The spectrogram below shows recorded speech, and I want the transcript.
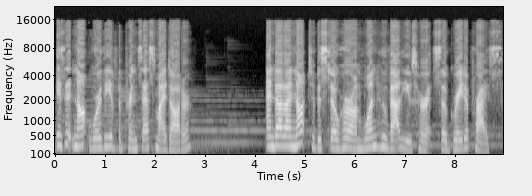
Is it not worthy of the princess my daughter? And ought I not to bestow her on one who values her at so great a price?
